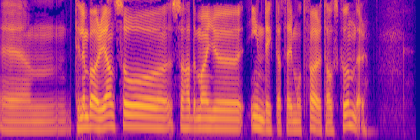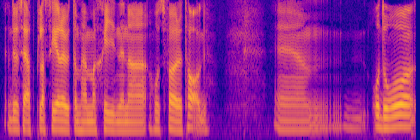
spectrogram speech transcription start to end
Ehm, till en början så, så hade man ju inriktat sig mot företagskunder. Det vill säga att placera ut de här maskinerna hos företag. Ehm, och då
